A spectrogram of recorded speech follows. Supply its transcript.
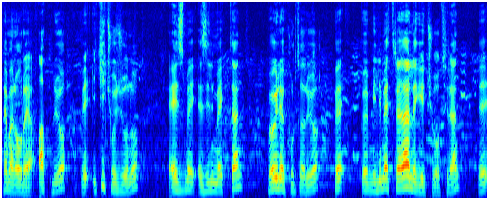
hemen oraya atlıyor ve iki çocuğunu ezme, ezilmekten böyle kurtarıyor ve böyle milimetrelerle geçiyor o tren ve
